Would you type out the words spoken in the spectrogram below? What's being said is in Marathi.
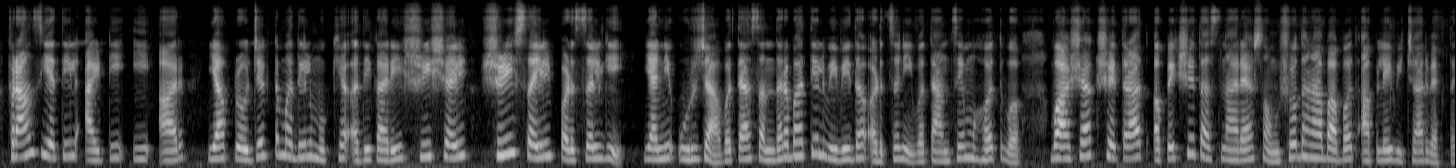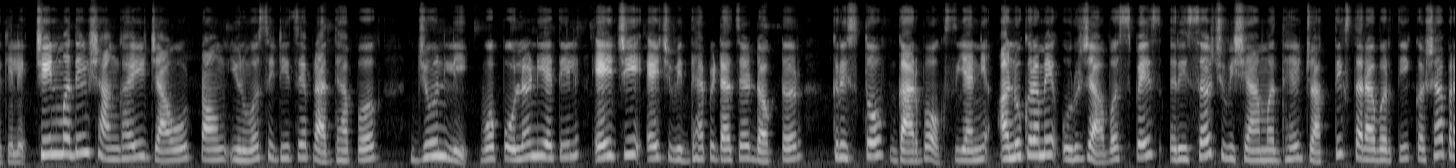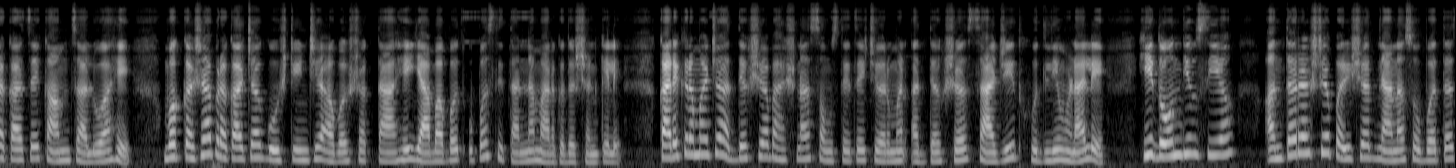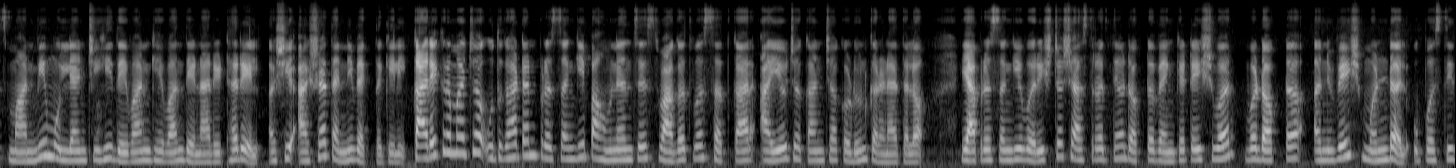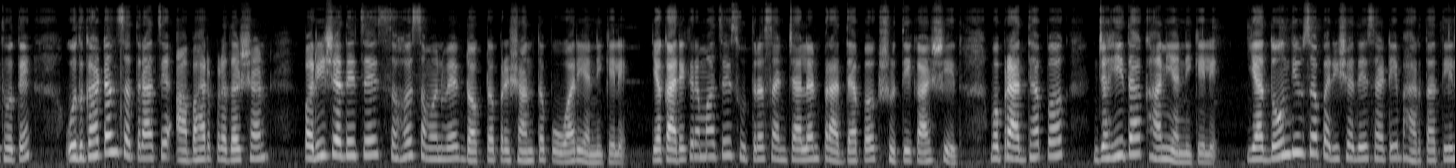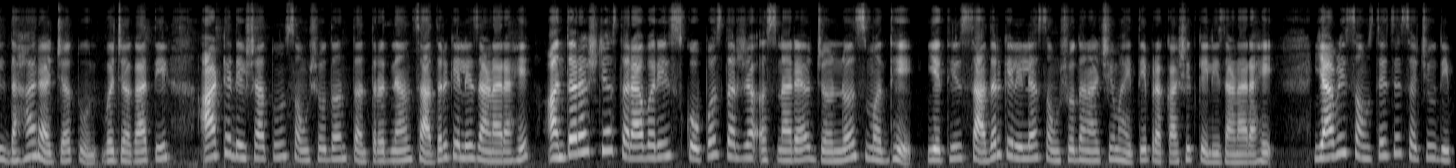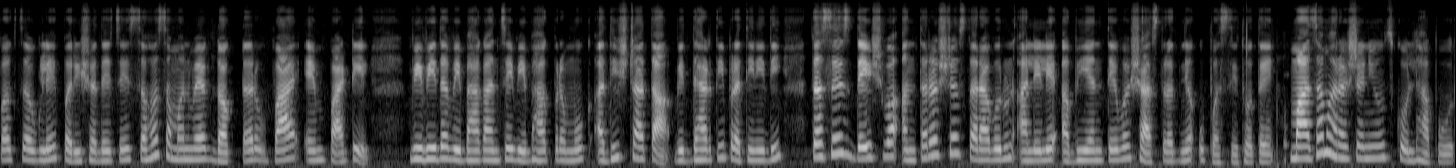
फ्रान्स येथील आय टी ई आर या प्रोजेक्टमधील मुख्य अधिकारी श्रीशैल श्रीशैल पडसलगी यांनी ऊर्जा व त्या संदर्भातील विविध अडचणी व त्यांचे महत्त्व व अशा क्षेत्रात अपेक्षित असणाऱ्या संशोधनाबाबत आपले विचार व्यक्त केले. चीनमधील शांघाई जाओ टॉंग युनिव्हर्सिटीचे प्राध्यापक जून ली व पोलंड येथील ए जी एच विद्यापीठाचे डॉक्टर क्रिस्तोफ गार्बॉक्स यांनी अनुक्रमे ऊर्जा व स्पेस रिसर्च विषयामध्ये जागतिक स्तरावरती कशा प्रकारचे काम चालू आहे व कशा प्रकारच्या गोष्टींची आवश्यकता आहे याबाबत उपस्थितांना मार्गदर्शन केले. कार्यक्रमाच्या अध्यक्षीय भाषणात संस्थेचे चेअरमन अध्यक्ष साजिद हुदली म्हणाले ही दोन दिवसीय आंतरराष्ट्रीय परिषद ज्ञानासोबतच मानवी मूल्यांचीही देवाणघेवाण देणारी ठरेल अशी आशा त्यांनी व्यक्त केली. कार्यक्रमाच्या उद्घाटन प्रसंगी पाहुण्यांचे स्वागत व सत्कार आयोजकांच्याकडून करण्यात आलं. याप्रसंगी वरिष्ठ शास्त्रज्ञ डॉक्टर व्यंकटेश्वर व डॉक्टर अन्वेष मंडल उपस्थित होते. उद्घाटन सत्राचे आभार प्रदर्शन परिषदेचे सहसमन्वयक डॉक्टर प्रशांत पोवार यांनी केले. या कार्यक्रमाचे सूत्रसंचालन प्राध्यापक श्रुती काशीद व प्राध्यापक जहिदा खान यांनी केले. या दोन दिवसा परिषदेसाठी भारतातील दहा राज्यातून व जगातील आठ देशातून संशोधन तंत्रज्ञान सादर केले जाणार आहे. आंतरराष्ट्रीय स्तरावरील स्कोपस दर्जा असणाऱ्या जर्नल्समध्ये येथील सादर केलेल्या संशोधनाची माहिती प्रकाशित केली जाणार आहे. यावेळी संस्थेचे सचिव दीपक चौगले परिषदेचे सहसमन्वयक डॉक्टर वाय एम पाटील विविध विभागांचे विभाग प्रमुख अधिष्ठाता विद्यार्थी प्रतिनिधी तसेच देश व आंतरराष्ट्रीय स्तरावरून आलेले अभियंते व शास्त्रज्ञ उपस्थित होते. माझा महाराष्ट्र न्यूज कोल्हापूर.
